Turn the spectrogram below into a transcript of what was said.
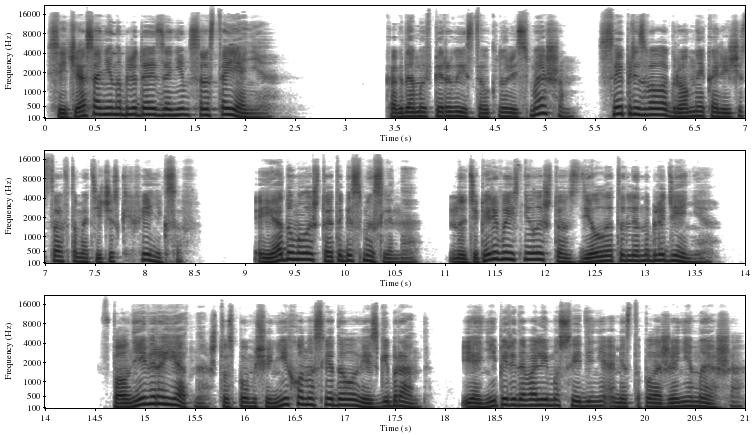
Сейчас они наблюдают за ним с расстояния. Когда мы впервые столкнулись с Мэшем, Сэй призвал огромное количество автоматических Фениксов. Я думала, что это бессмысленно, но теперь выяснилось, что он сделал это для наблюдения. Вполне вероятно, что с помощью них он исследовал весь Гибрант, и они передавали ему сведения о местоположении Мэша.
